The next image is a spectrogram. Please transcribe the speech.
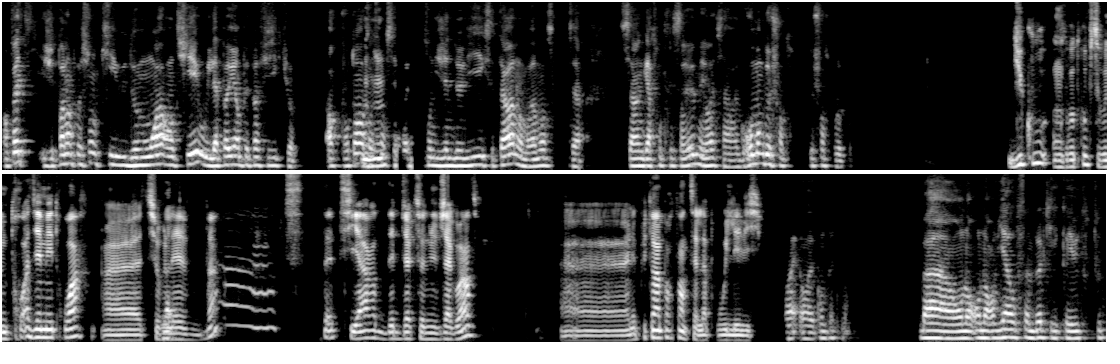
En fait, j'ai pas l'impression qu'il y ait eu de mois entiers où il n'a pas eu un pépin physique, tu vois. Alors pourtant, mhm. attention, c'est pas une question d'hygiène de vie, etc. Non, vraiment, c'est un garçon très sérieux, mais ouais, c'est un gros manque de chance, de chance pour le coup. Du coup, on se retrouve sur une troisième et trois euh, sur les 27 yards des Jacksonville Jaguars. Euh, elle est plutôt importante celle-là pour Will Levy. Ouais, ouais, complètement. Bah, on, on en revient au fumble qui, a eu tout,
